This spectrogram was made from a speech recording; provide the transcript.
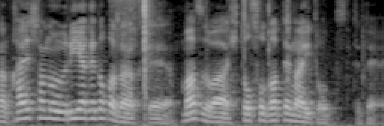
なんか会社の売り上げとかじゃなくて、まずは人育てないとっつってて。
